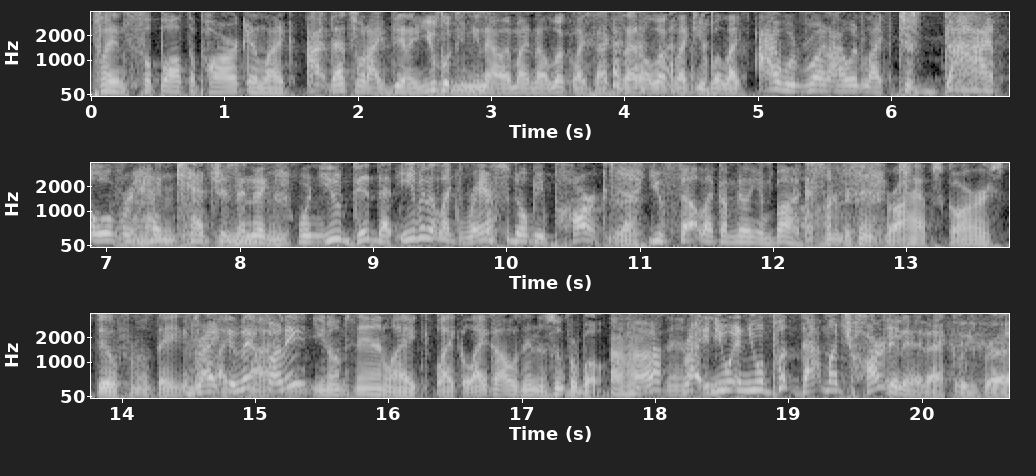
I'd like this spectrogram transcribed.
playing football at the park, and like, I, that's what I did. And you look at me mm-hmm. now, it might not look like that because I don't look like you, but like I would run, I would like just dive overhead mm-hmm. catches. And like mm-hmm. when you did that, even at like Reyes Adobe Park, Yeah. you felt like a million bucks. 100 percent, bro. I have scars still from those days. Right, isn't that funny? You know what I'm saying? Like, like, like I was in the Super Bowl. Uh huh. Right. And you, and you would put that much heart in it. exactly, bro.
